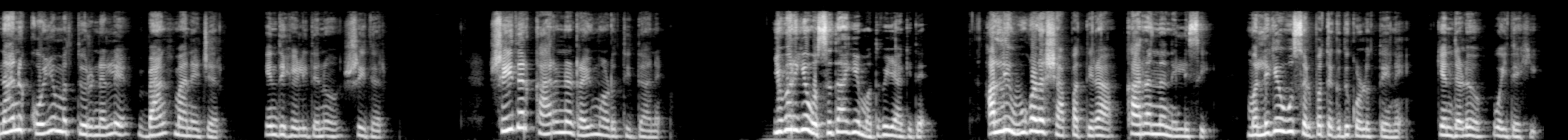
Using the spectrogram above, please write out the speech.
ನಾನು ಕೊಯಮತ್ತೂರಿನಲ್ಲಿ ಬ್ಯಾಂಕ್ ಮ್ಯಾನೇಜರ್ ಎಂದು ಹೇಳಿದನು ಶ್ರೀಧರ್. ಶ್ರೀಧರ್ ಕಾರನ್ನು ಡ್ರೈವ್ ಮಾಡುತ್ತಿದ್ದಾನೆ. ಇವರಿಗೆ ಹೊಸದಾಗಿ ಮದುವೆಯಾಗಿದೆ. ಅಲ್ಲಿ ಹೂಗಳ ಶಾಪ್ ಹತ್ತಿರ ಕಾರನ್ನು ನಿಲ್ಲಿಸಿ, ಮಲ್ಲಿಗೆ ಹೂ ಸ್ವಲ್ಪ ತೆಗೆದುಕೊಳ್ಳುತ್ತೇನೆ ಎಂದಳು ವೈದೇಹಿ.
